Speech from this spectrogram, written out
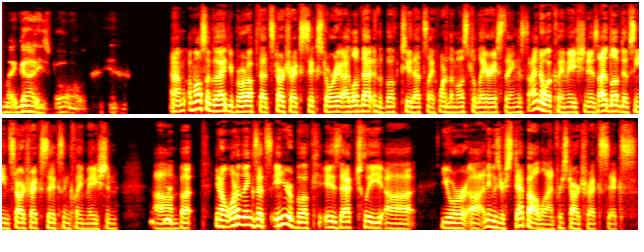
my God, he's bald. Yeah. I'm also glad you brought up that Star Trek Six story. I love that in the book too. That's like one of the most hilarious things. I know what claymation is. I'd love to have seen Star Trek Six in claymation. Um, but you know, one of the things that's in your book is actually uh, your uh, I think it was your step outline for Star Trek Six.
